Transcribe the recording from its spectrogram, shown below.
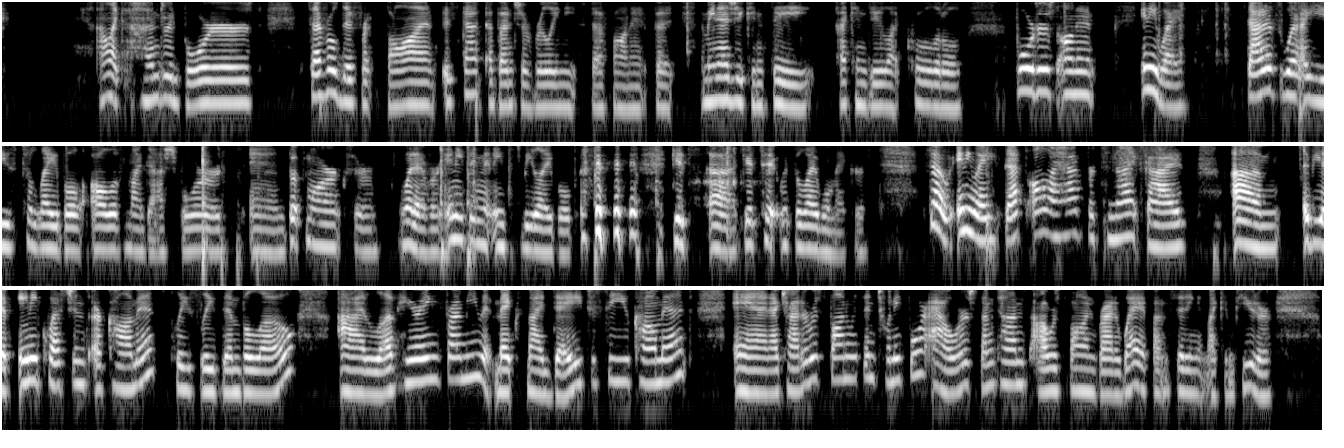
I like a 100 borders, several different fonts. It's got a bunch of really neat stuff on it. But, I mean, as you can see, I can do like cool little borders on it. Anyway, that is what I use to label all of my dashboards and bookmarks or whatever, anything that needs to be labeled gets uh, gets hit with the label maker. So anyway, that's all I have for tonight, guys. Um, if you have any questions or comments, please leave them below. I love hearing from you. It makes my day to see you comment, and I try to respond within 24 hours. Sometimes I'll respond right away if I'm sitting at my computer,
